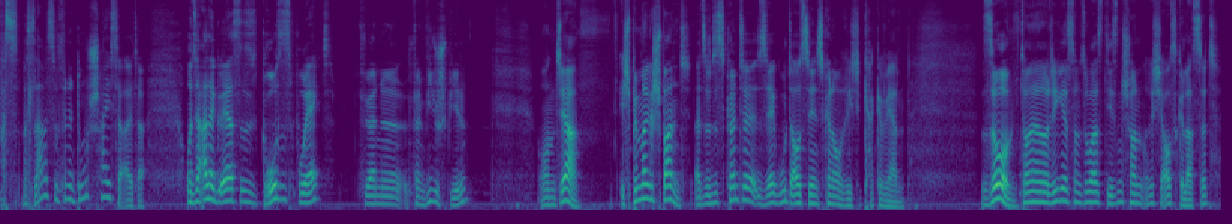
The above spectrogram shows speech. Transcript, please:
was, was laberst du für eine dumme Scheiße, Alter? Unser allererstes großes Projekt für, eine, für ein Videospiel. Und ja, ich bin mal gespannt. Also, das könnte sehr gut aussehen. Es könnte auch richtig kacke werden. So, Tony Rodriguez und sowas, die sind schon richtig ausgelastet.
